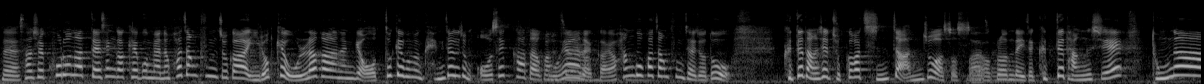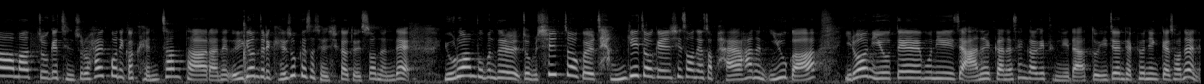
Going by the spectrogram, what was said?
네, 사실 코로나 때 생각해 보면 화장품주가 이렇게 올라가는 게 어떻게 보면 굉장히 좀 어색하다고 해야 맞아요. 될까요? 한국 화장품 제조도 그때 당시에 주가가 진짜 안 좋았었어요. 맞아요. 그런데 이제 그때 당시에 동남아 쪽에 진출을 할 거니까 괜찮다라는 의견들이 계속해서 제시가 됐었는데 이러한 부분들 좀 실적을 장기적인 시선에서 봐야 하는 이유가 이런 이유 때문이지 않을까 하는 생각이 듭니다. 또 이재현 대표님께서는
